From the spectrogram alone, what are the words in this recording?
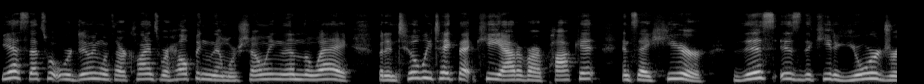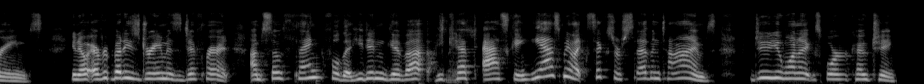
Yes, that's what we're doing with our clients. We're helping them, we're showing them the way. But until we take that key out of our pocket and say, Here, this is the key to your dreams. You know, everybody's dream is different. I'm so thankful that he didn't give up. He nice. kept asking. He asked me like six or seven times, Do you want to explore coaching?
